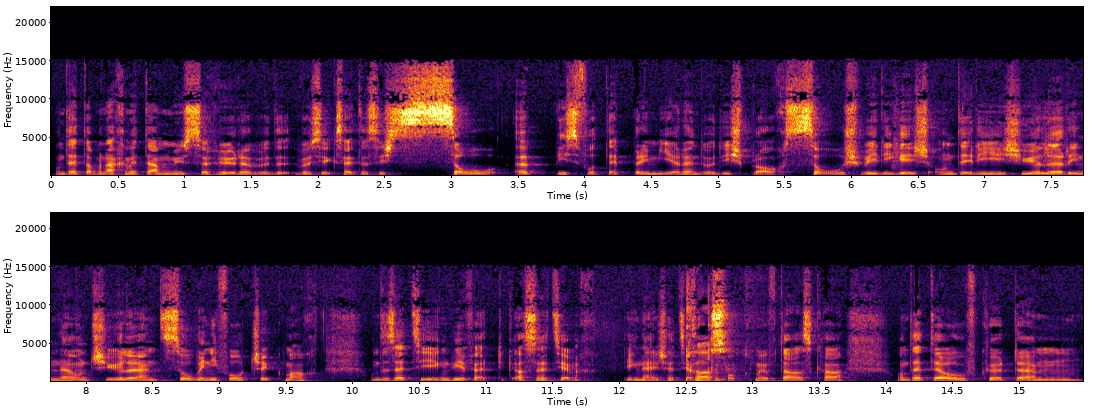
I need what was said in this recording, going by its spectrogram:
und hat aber nachher mit dem müssen hören, weil, weil sie gesagt, das ist so etwas von deprimierend, weil die Sprache so schwierig ist und ihre Schülerinnen und Schüler haben so wenig Fortschritt gemacht und das hat sie irgendwie fertig, also hat sie einfach, irgendwann hat sie Krass. keinen Bock mehr auf das gehabt und hat dann aufgehört, ähm,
